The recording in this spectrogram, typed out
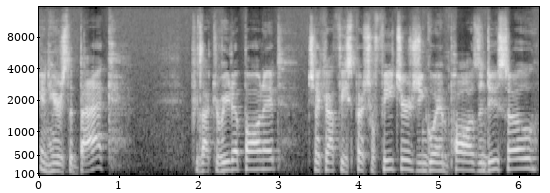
And here's the back. If you'd like to read up on it, check out these special features, you can go ahead and pause and do so.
